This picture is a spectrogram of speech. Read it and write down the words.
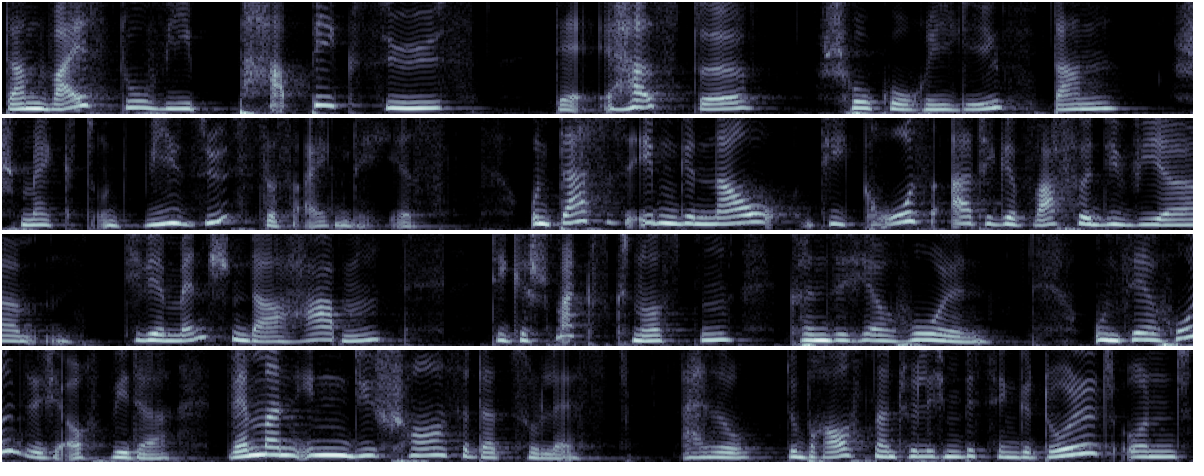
dann weißt du, wie pappig süß der erste Schokoriegel dann schmeckt und wie süß das eigentlich ist. Und das ist eben genau die großartige Waffe, die wir, die wir Menschen da haben. Die Geschmacksknospen können sich erholen. Und sie erholen sich auch wieder, wenn man ihnen die Chance dazu lässt. Also du brauchst natürlich ein bisschen Geduld und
